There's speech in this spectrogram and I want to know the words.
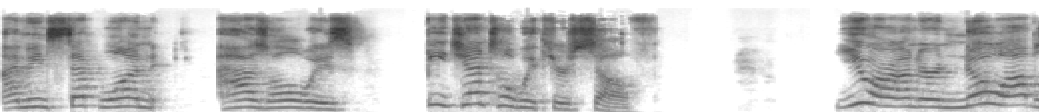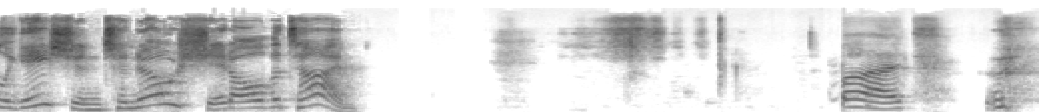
I mean, step one, as always, be gentle with yourself. You are under no obligation to know shit all the time. But,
